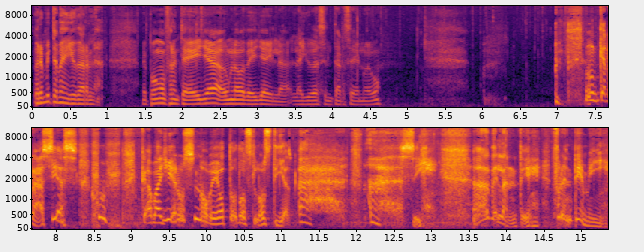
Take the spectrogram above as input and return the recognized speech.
Permíteme ayudarla. Me pongo frente a ella, a un lado de ella y la, la ayuda a sentarse de nuevo. Gracias. Caballeros, no veo todos los días. Ah, sí. Adelante, frente a mí.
